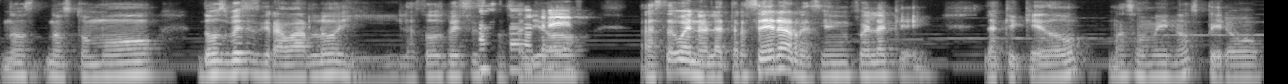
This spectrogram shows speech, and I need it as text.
nos, nos tomó dos veces grabarlo y las dos veces nos salió. Hasta, bueno, la tercera recién fue la que, la que quedó, más o menos, pero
